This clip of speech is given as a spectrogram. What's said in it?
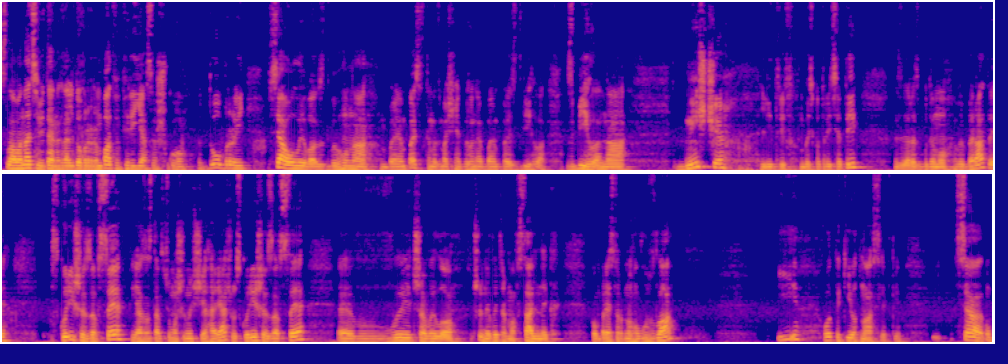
Слава нації, вітаю на каналі Добрий Рембат. В ефірі я Сашко Добрий. Вся олива з двигуна БМП, система змащення двигуна БМП збігла, збігла на днище літрів близько 30. Зараз будемо вибирати. Скоріше за все, я застав цю машину ще гарячу. Скоріше за все, е, вичавило чи не витримав сальник компресорного вузла. І от такі от наслідки. Ця ну,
